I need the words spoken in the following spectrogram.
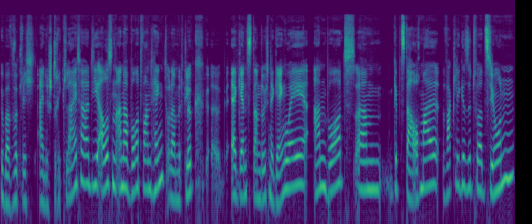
über wirklich eine Strickleiter, die außen an der Bordwand hängt oder mit Glück äh, ergänzt dann durch eine Gangway an Bord. Ähm, Gibt es da auch mal wackelige Situationen?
